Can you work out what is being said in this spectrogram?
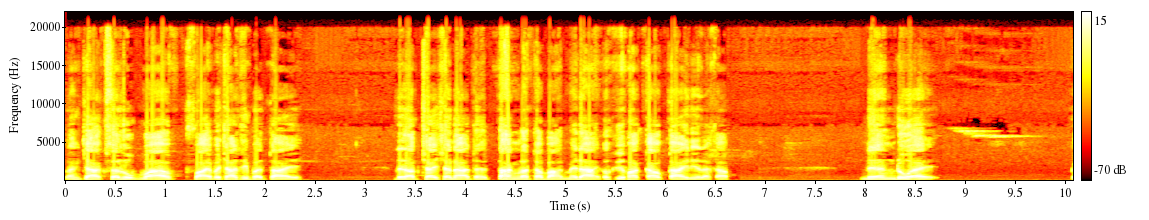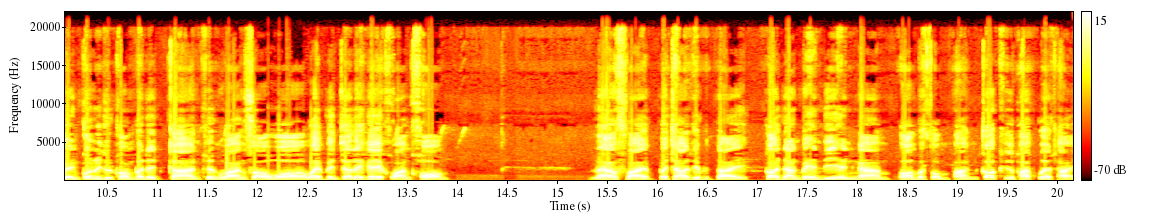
หลังจากสรุปว่าฝ่ายประชาธิปไตย ได้รับชัยชนะแต่ตั้งรัฐบาลไม่ได้ก็คือพรรคก้าวไกลนี่แหละครับ เนื่องด้วยเป็นกลยุทธ์ของเผด็จการ ซึ่งวางสวไว้เป็นจระเข้ขวางคลอง แล้วฝ่ายประชาธิปไตยก็ดันไปเห็นดีเห็นงาม พร้อมผสมพันธ์ก็คือพรรคเพื่อไทย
